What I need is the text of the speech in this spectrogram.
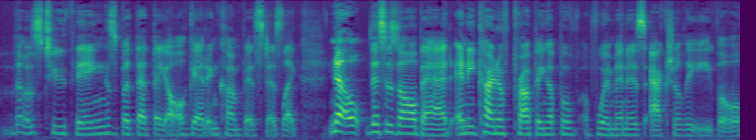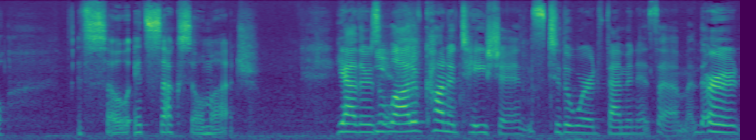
those two things but that they all get encompassed as like no this is all bad. Any kind of propping up of, of women is actually evil. It's so it sucks so much Yeah, there's a lot of connotations to the word feminism or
